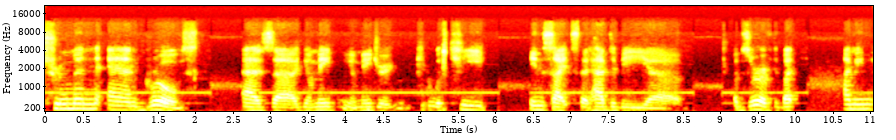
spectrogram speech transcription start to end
Truman and Groves as uh, you, know, ma- you know major people with key insights that had to be uh, observed. But I mean,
